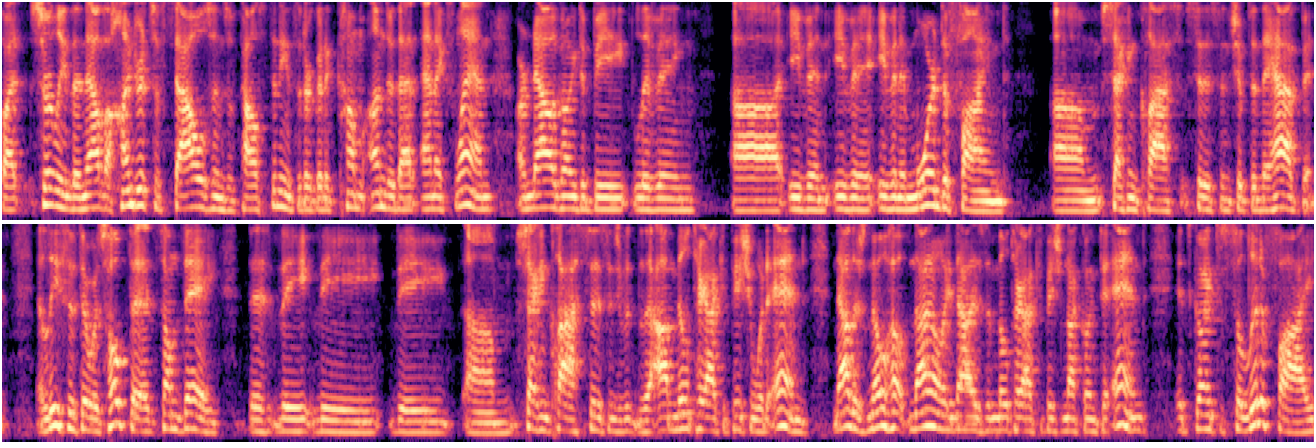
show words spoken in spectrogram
but certainly the now the hundreds of thousands of Palestinians that are going to come under that annexed land are now going to be living uh, even even even in more defined um, second class citizenship than they have been. At least if there was hope that someday the the the the um, second class citizenship, the uh, military occupation would end. Now there's no hope. Not only now is the military occupation not going to end, it's going to solidify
